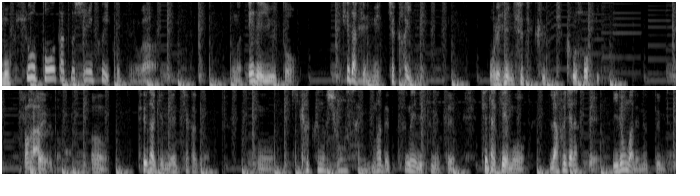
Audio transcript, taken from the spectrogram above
う。目標到達しにくい子っていうのがこの絵で言うと手だけめっちゃ描いて俺に見せてくるっていう子が多い。そんなんあるんですねうん、手だけめっちゃ描くの。もう企画の詳細まで常に詰めて手だけもうラフじゃなくて色まで塗ってるみたいな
